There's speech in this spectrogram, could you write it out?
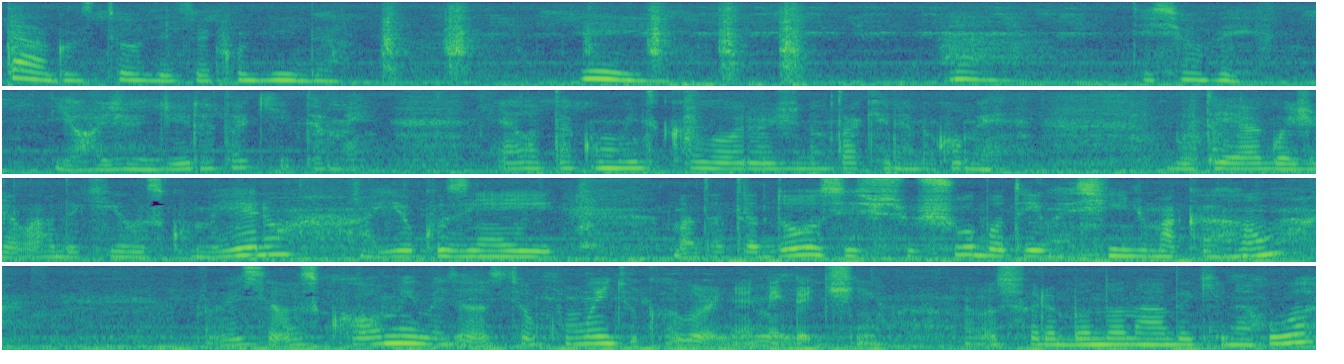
Tá gostoso essa comida? Ei. Ah, deixa eu ver. E ó, a Jandira tá aqui também. Ela tá com muito calor hoje, não tá querendo comer. Botei água gelada aqui, elas comeram. Aí eu cozinhei batata doce, chuchu, botei um restinho de macarrão. Pra ver se elas comem, mas elas estão com muito calor, né, minha gatinha? Elas foram abandonadas aqui na rua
